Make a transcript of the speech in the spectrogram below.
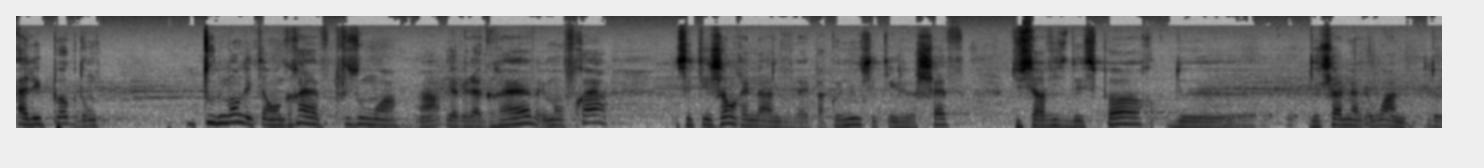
à l'époque, donc tout le monde était en grève, plus ou moins. hein. Il y avait la grève et mon frère, c'était Jean Rénal, vous ne l'avez pas connu, c'était le chef du service des sports de, de Channel One, de,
